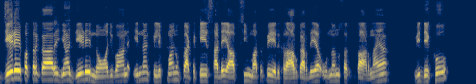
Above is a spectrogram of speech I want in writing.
ਜਿਹੜੇ ਪੱਤਰਕਾਰ ਜਾਂ ਜਿਹੜੇ ਨੌਜਵਾਨ ਇਹਨਾਂ ਕਲਿੱਪਾਂ ਨੂੰ ਕੱਟ ਕੇ ਸਾਡੇ ਆਪਸੀ ਮਤਭੇਦ ਖਰਾਬ ਕਰਦੇ ਆ, ਉਹਨਾਂ ਨੂੰ ਸਖਤ ਤਾੜਨਾ ਆ। ਵੀ ਦੇਖੋ,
